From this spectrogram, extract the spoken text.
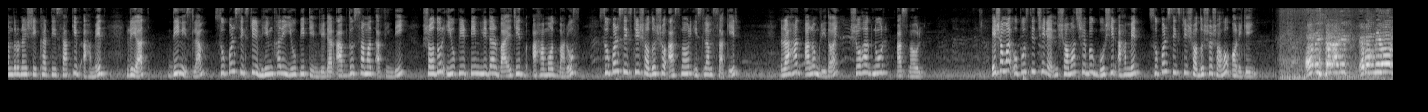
আন্দোলনের শিক্ষার্থী সাকিব আহমেদ, রিয়াদ দিন ইসলাম, সুপার সিক্সটির Bhimkhari UP team leader Abdus Samad Afindi, সদর ইউপির team leader Bayezid Ahmed Maruf, super সিক্সটির সদস্য আসমাউল ইসলাম সাকির, রাহাত আলম হৃদয়, সোহাগ নূর আসমাউল। এ সময় উপস্থিত ছিলেন সমাজসেবক বশির আহমেদ, সুপার সিক্সটির সদস্য সহ অনেকেই। এবং মিলন,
